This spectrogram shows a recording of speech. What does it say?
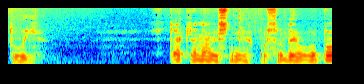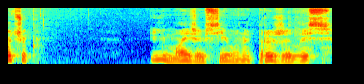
туй. Так я навесні їх посадив в лоточок. І майже всі вони прижились.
